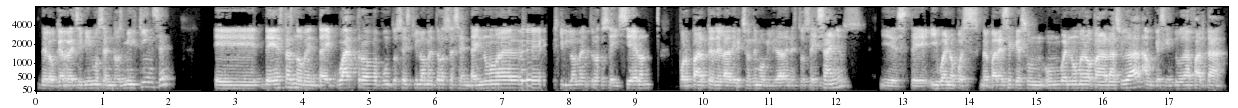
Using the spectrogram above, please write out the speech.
de lo que recibimos en 2015 eh, de estas 94.6 kilómetros, 69 kilómetros se hicieron por parte de la Dirección de Movilidad en estos seis años. Y, este, y bueno, pues me parece que es un, un buen número para la ciudad, aunque sin duda falta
